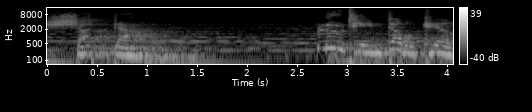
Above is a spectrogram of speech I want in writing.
Shut down. Blue team double kill.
